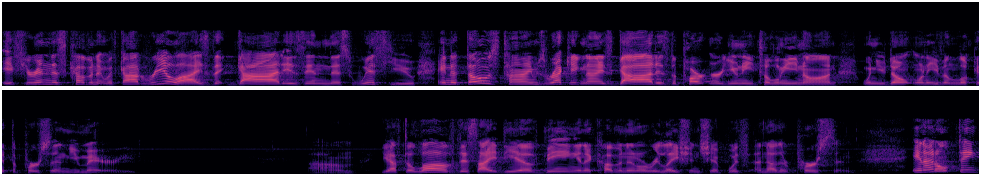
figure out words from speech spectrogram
if you're in this covenant with God, realize that God is in this with you. And at those times, recognize God is the partner you need to lean on when you don't want to even look at the person you married. Um, you have to love this idea of being in a covenantal relationship with another person. And I don't think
